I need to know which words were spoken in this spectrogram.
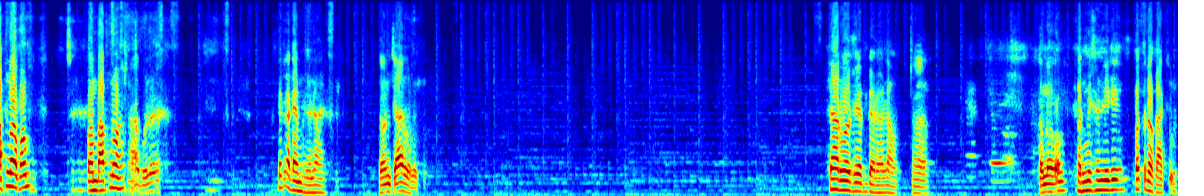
આપનો પંપ? પંપ આપનો? હા બોલો. કેટલા ટાઈમ થયેલા ત્રણ ચાર વર્ષ ચાર વર્ષ એક દર હલાવો. હા. તમે કોણ પરમિશન લીધી પત્ર કાઢ્યું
